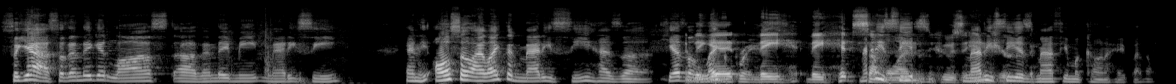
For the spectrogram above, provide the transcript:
So yeah, so then they get lost. Uh, then they meet Maddie C, and he, also I like that Maddie C has a he has a leg get brace. they they hit Maddie someone is who's Maddie injured. C is Matthew McConaughey, by the way,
